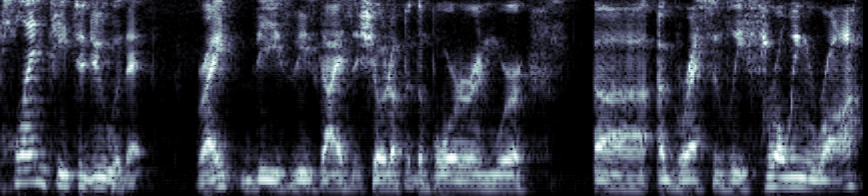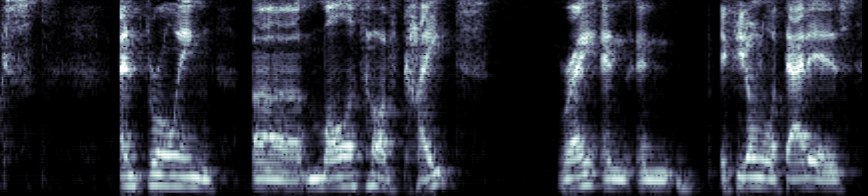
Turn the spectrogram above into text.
plenty to do with it, right? These these guys that showed up at the border and were uh, aggressively throwing rocks and throwing uh, Molotov kites, right? And and if you don't know what that is,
